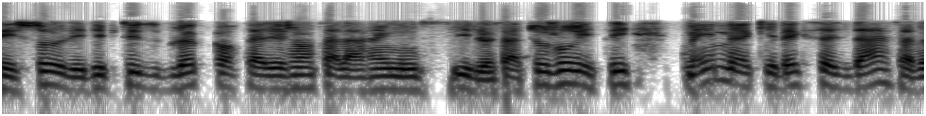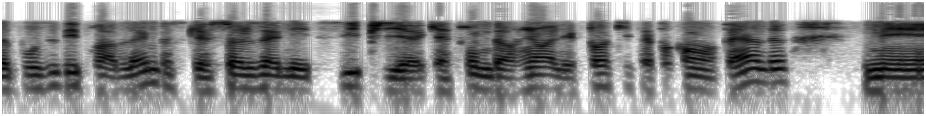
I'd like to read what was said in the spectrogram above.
C'est sûr, les députés du bloc portent allégeance à la reine aussi. Là. Ça a toujours été. Même Québec solidaire, ça avait posé des problèmes parce que Sol Zanetti puis Catherine Dorion à l'époque n'étaient pas contents. Là, mais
